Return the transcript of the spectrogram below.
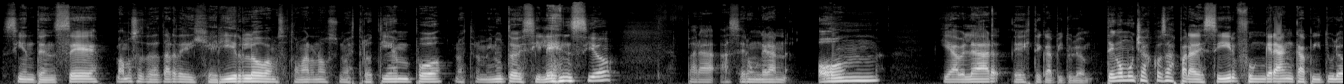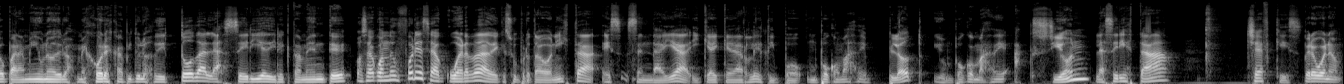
Siéntense, vamos a tratar de digerirlo, vamos a tomarnos nuestro tiempo, nuestro minuto de silencio para hacer un gran om y hablar de este capítulo. Tengo muchas cosas para decir, fue un gran capítulo, para mí uno de los mejores capítulos de toda la serie directamente. O sea, cuando Euphoria se acuerda de que su protagonista es Zendaya y que hay que darle tipo un poco más de plot y un poco más de acción, la serie está chef kiss. Pero bueno,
